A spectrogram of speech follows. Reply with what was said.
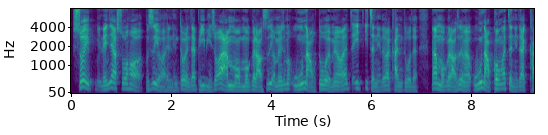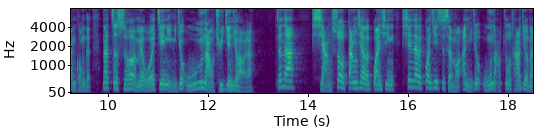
所以人家说哈，不是有很很多人在批评说啊，某某个老师有没有什么无脑多，有没有？这一一整年都在看多的。那某个老师有没有无脑空，一整年在看空的？那这时候有没有？我会接你，你就无脑区间就好了。真的啊，享受当下的惯性。现在的惯性是什么啊？你就无脑做它就没。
